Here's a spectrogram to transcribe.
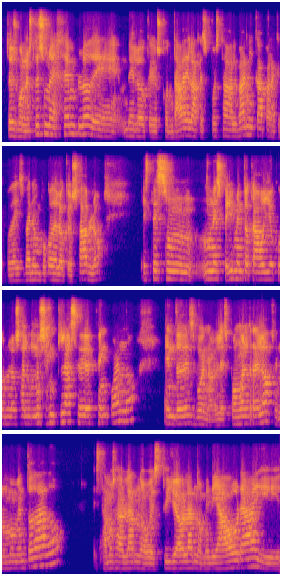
Entonces, bueno, esto es un ejemplo de, de lo que os contaba de la respuesta galvánica para que podáis ver un poco de lo que os hablo este es un, experimento que hago yo con los alumnos en clase de vez en cuando. Entonces, bueno, les pongo el reloj en un momento dado, estamos hablando, estoy yo hablando media hora y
